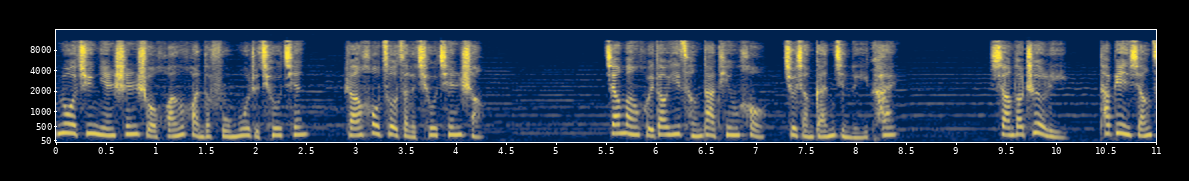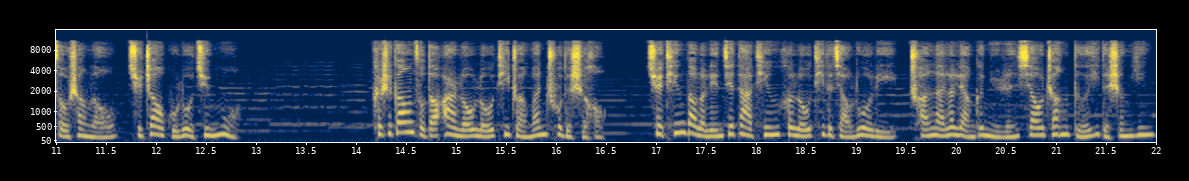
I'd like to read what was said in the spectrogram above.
骆君年伸手缓缓的抚摸着秋千，然后坐在了秋千上。江曼回到一层大厅后，就想赶紧离开。想到这里，他便想走上楼去照顾骆君墨。可是刚走到二楼楼梯转弯处的时候，却听到了连接大厅和楼梯的角落里传来了两个女人嚣张得意的声音。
